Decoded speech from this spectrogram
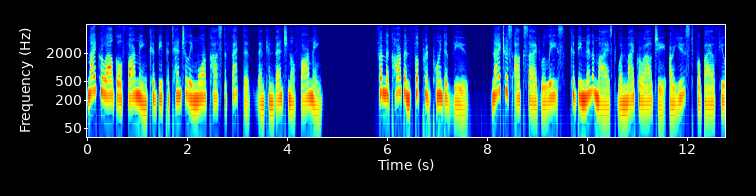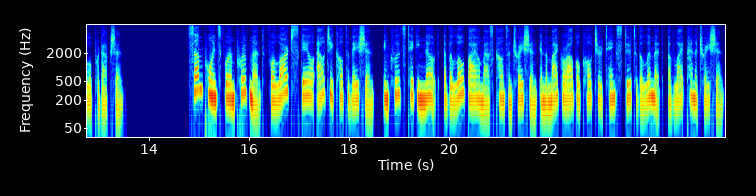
Microalgal farming could be potentially more cost-effective than conventional farming, from the carbon footprint point of view, nitrous oxide release could be minimized when microalgae are used for biofuel production. Some points for improvement for large-scale algae cultivation includes taking note of the low biomass concentration in the microalgal culture tanks due to the limit of light penetration.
